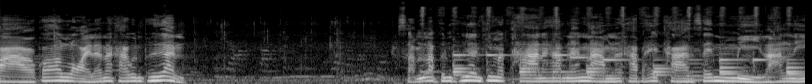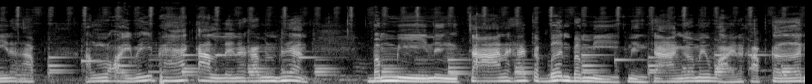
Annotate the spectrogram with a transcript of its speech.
ปล่าๆก็อร่อยแล้วนะครับเพื่อนๆสำหรับเพื่อนๆที่มาทานนะครับ แนะนำนะครับ ให้ทานเส้นหมี่ร้านนี้นะครับ อร่อยไม่แพ้กันเลยนะครับเพื่อนๆ บะหมี่หนึ่งจานนะครับจะเบิ้ลบะหมี่อีกหนึ่งจานก็ไม่ไหวนะครับ เกิน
